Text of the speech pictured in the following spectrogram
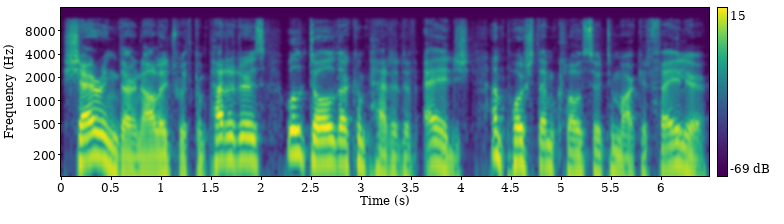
Sharing their knowledge with competitors will dull their competitive edge and push them closer to market failure.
